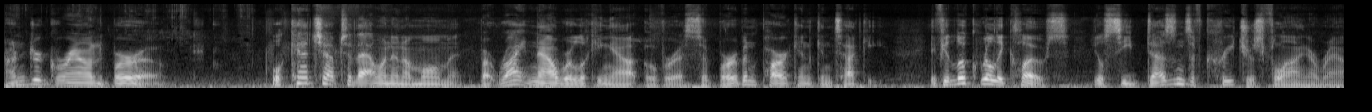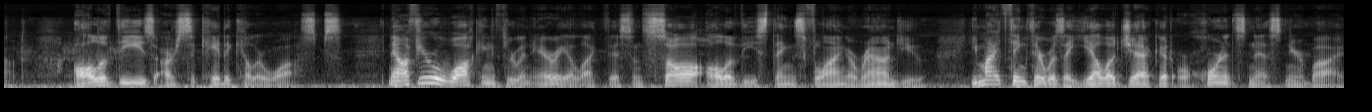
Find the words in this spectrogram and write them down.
underground burrow. We'll catch up to that one in a moment, but right now we're looking out over a suburban park in Kentucky. If you look really close, you'll see dozens of creatures flying around. All of these are cicada killer wasps. Now, if you were walking through an area like this and saw all of these things flying around you, you might think there was a yellow jacket or hornet's nest nearby.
